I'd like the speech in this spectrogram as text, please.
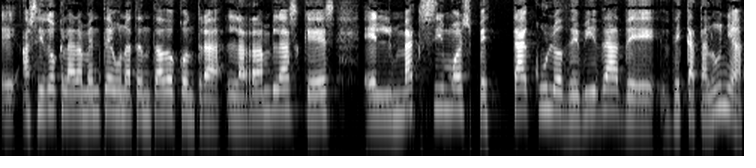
Eh, ha sido claramente un atentado contra las Ramblas, que es el máximo espectáculo de vida de, Cataluña,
